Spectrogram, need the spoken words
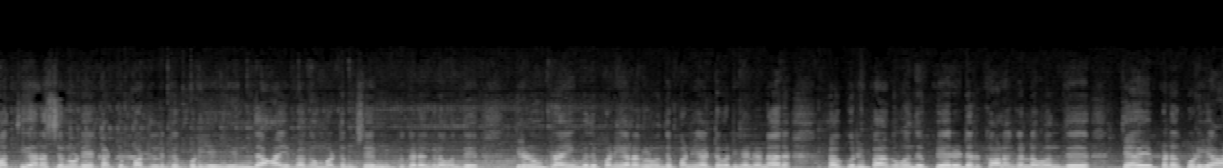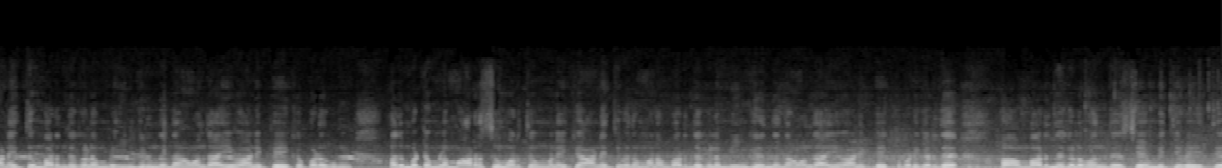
மத்திய அரசினுடைய கட்டுப்பாட்டில் இருக்கக்கூடிய இந்த ஆய்வகம் மற்றும் சேமிப்பு கிடங்களை வந்து இருநூற்று ஐம்பது பணியாளர்கள் வந்து பணியாற்றி வருகின்றனர். குறிப்பாக வந்து பேரிடர் காலங்களில் வந்து தேவைப்படக்கூடிய அனைத்து மருந்துகளும் இங்கிருந்து தான் வந்து அனுப்பி வைக்கப்படும். அது மட்டும் இல்லாமல் அரசு மருத்துவமனைக்கு அனைத்து விதமான மருந்துகளும் இங்கிருந்து தான் வந்து அனுப்பி வைக்கப்படுகிறது. மருந்துகளை வந்து சேமித்து வைத்து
